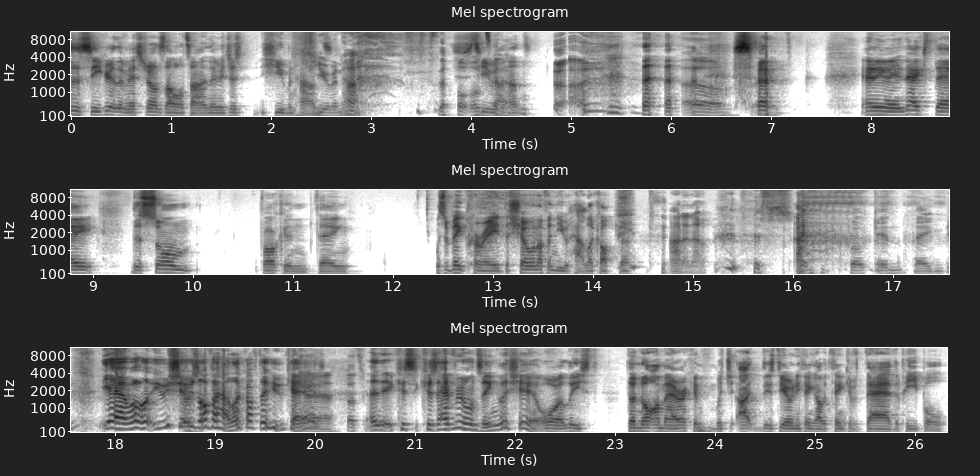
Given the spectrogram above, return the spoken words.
a secret. The Mysterons the whole time. They were just human hands. Human hands. the whole Just human time. hands. Oh, So, anyway, next day, there's some fucking thing. It's a big parade. They're showing off a new helicopter. I don't know. some fucking thing. Yeah, well, he shows off a helicopter. Who cares? Yeah, that's. Because everyone's English here, or at least they're not American, which I, is the only thing I would think of. They're the people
